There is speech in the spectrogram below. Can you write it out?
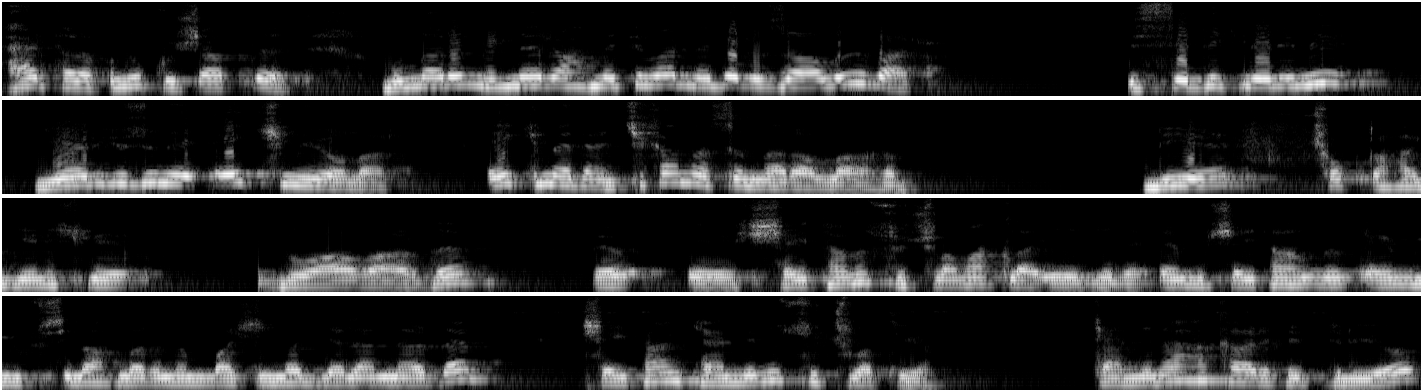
her tarafını kuşattı. Bunların ne rahmeti var ne de rızalığı var. İstediklerini yeryüzüne ekmiyorlar. Ekmeden çıkamasınlar Allah'ım diye çok daha geniş bir dua vardı ve e, şeytanı suçlamakla ilgili en şeytanın en büyük silahlarının başında gelenlerden şeytan kendini suçlatıyor. Kendine hakaret ettiriyor.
